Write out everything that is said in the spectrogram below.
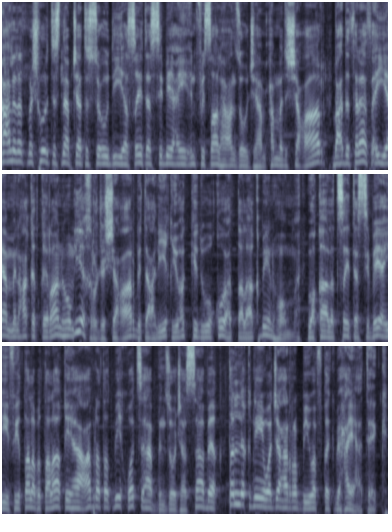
أعلنت مشهورة سناب شات السعودية صيتا السبيعي انفصالها عن زوجها محمد الشعار بعد ثلاث أيام من عقد قرانهم ليخرج الشعار بتعليق يؤكد وقوع الطلاق بينهم. وقالت صيتا السبيعي في طلب طلاقها عبر تطبيق واتساب من زوجها السابق طلقني وجعل ربي يوفقك بحياتك.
